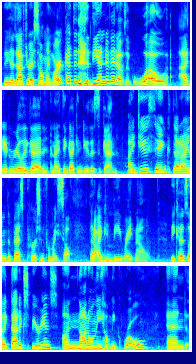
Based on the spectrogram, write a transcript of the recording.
Because after I saw my mark at the, at the end of it, I was like, whoa, I did really good, and I think I can do this again. I do think that I am the best person for myself that I could be right now. Because, like, that experience um, not only helped me grow and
